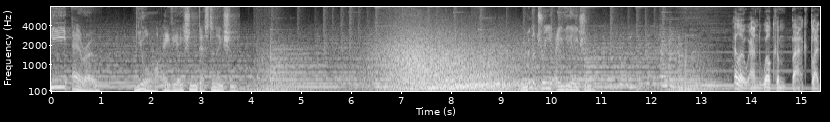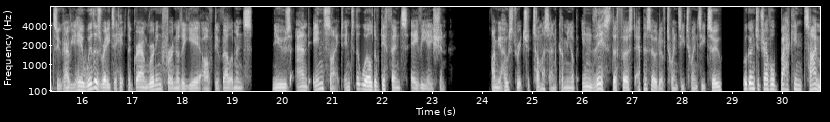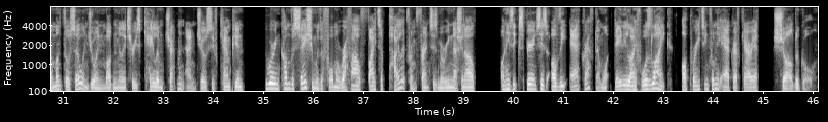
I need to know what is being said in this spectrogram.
Key Aero, your aviation destination. Military Aviation. Hello and welcome back. Glad to have you here with us, ready to hit the ground running for another year of developments, news, and insight into the world of defence aviation. I'm your host, Richard Thomas, and coming up in this, the first episode of 2022, we're going to travel back in time a month or so and join Modern Military's Calum Chapman and Joseph Campion, who were in conversation with a former Rafale fighter pilot from France's Marine Nationale on his experiences of the aircraft and what daily life was like operating from the aircraft carrier Charles de Gaulle.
